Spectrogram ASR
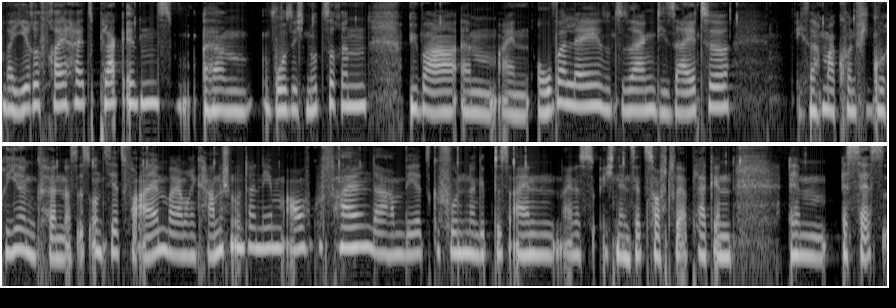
Barrierefreiheits-Plugins, ähm, wo sich Nutzerinnen über ähm, ein Overlay sozusagen die Seite, ich sag mal, konfigurieren können. Das ist uns jetzt vor allem bei amerikanischen Unternehmen aufgefallen. Da haben wir jetzt gefunden, da gibt es ein, eines, ich nenne es jetzt Software-Plugin, ähm, Access,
